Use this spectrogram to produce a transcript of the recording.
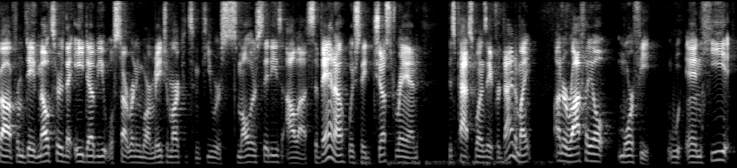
uh, from Dave Meltzer that AW will start running more major markets and fewer smaller cities, a la Savannah, which they just ran this past Wednesday for Dynamite under Rafael Morffi. And he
